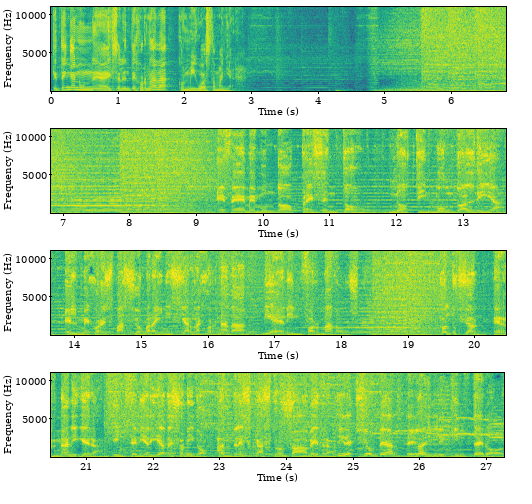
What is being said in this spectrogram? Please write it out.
que tengan una excelente jornada, conmigo hasta mañana. FM Mundo presentó Notimundo al Día, el mejor espacio para iniciar la jornada bien informados. Conducción, Hernán Higuera. Ingeniería de sonido, Andrés Castro Saavedra. Dirección de arte, Laili Quinteros.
